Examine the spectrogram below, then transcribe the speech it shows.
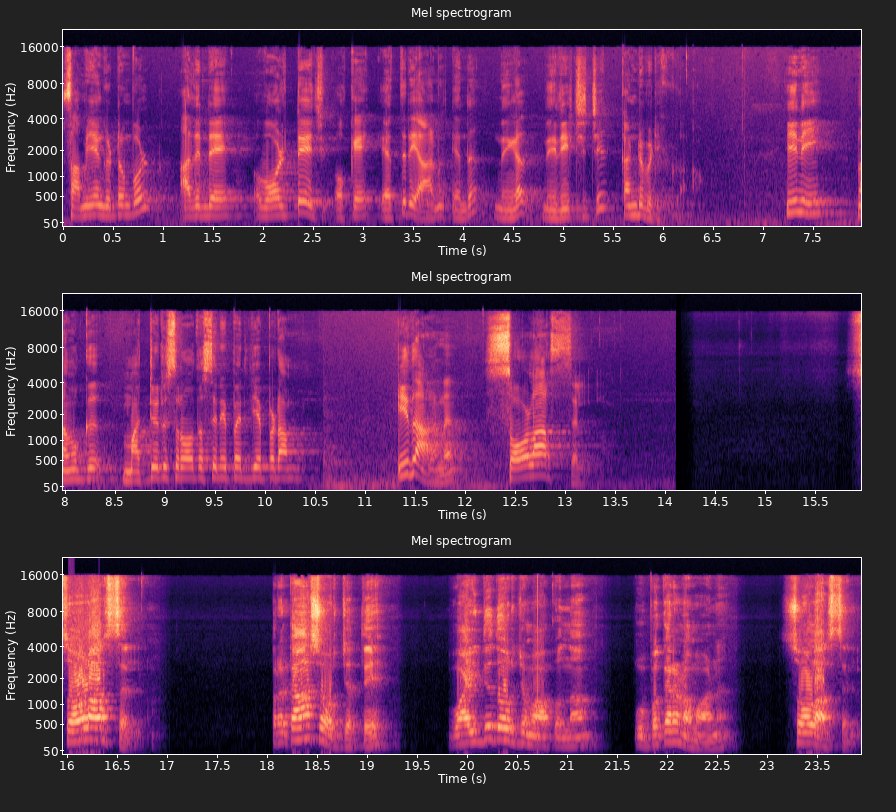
സമയം കിട്ടുമ്പോൾ അതിന്റെ വോൾട്ടേജ് ഒക്കെ എത്രയാണ് എന്ന് നിങ്ങൾ നിരീക്ഷിച്ച് കണ്ടുപിടിക്കുക. ഇനി നമുക്ക് മറ്റൊരു സ്രോതസ്സിനെ പരിചയപ്പെടാം. ഇതാണ് സോളാർ സെൽ. Solar cell. പ്രകാശോർജത്തെ വൈദ്യുതോർജമാക്കുന്ന ഉപകരണമാണ് സോളാർ സെൽ.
